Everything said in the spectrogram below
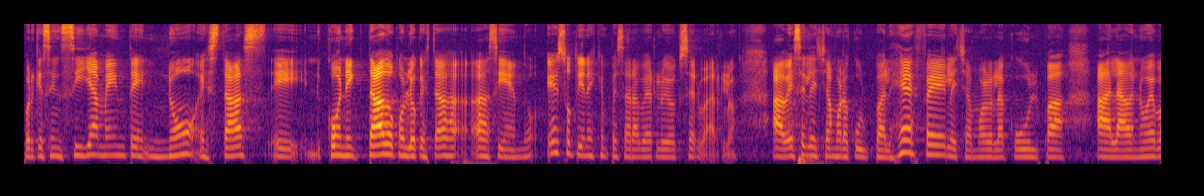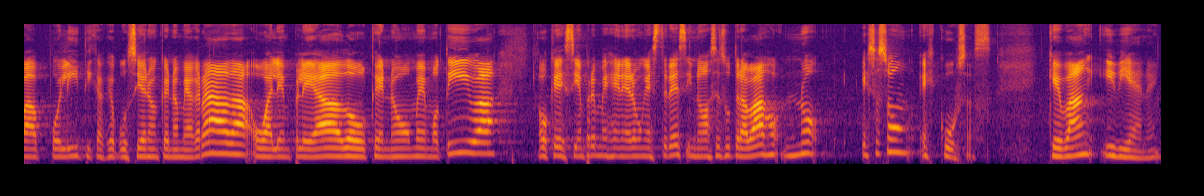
porque sencillamente no estás eh, conectado con lo que estás haciendo, eso tienes que empezar a verlo y observarlo. A veces le echamos la culpa al jefe, le echamos la culpa a la nueva política que pusieron que no me agrada, o al empleado que no me motiva, o que siempre me genera un estrés y no hace su trabajo. No, esas son excusas que van y vienen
